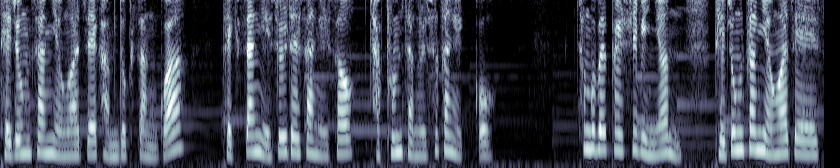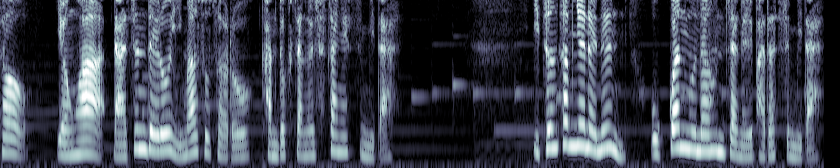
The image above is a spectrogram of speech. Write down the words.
대종상 영화제 감독상과 백상예술대상에서 작품상을 수상했고 1982년 대종상 영화제에서 영화 낮은 대로 이마소서로 감독상을 수상했습니다. 2003년에는 옥관문화훈장을 받았습니다.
